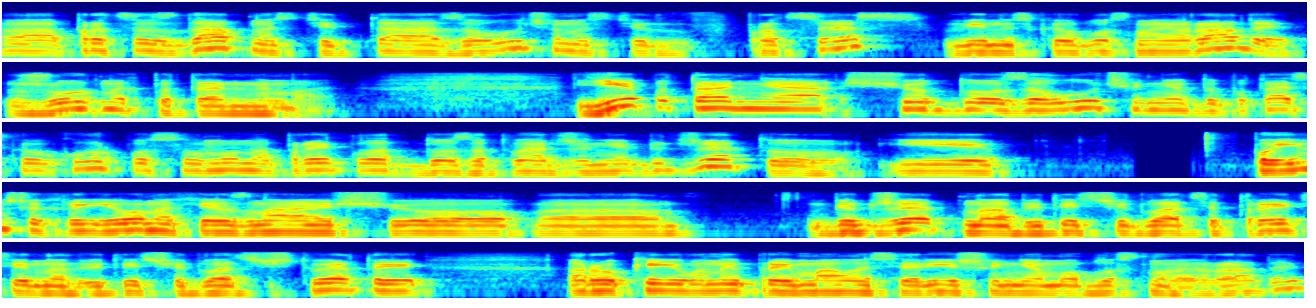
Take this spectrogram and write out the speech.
е, працездатності та залученості в процес Вінницької обласної ради жодних питань немає. Є питання щодо залучення депутатського корпусу, ну, наприклад, до затвердження бюджету. І по інших регіонах я знаю, що е, бюджет на 2023, на 2024 роки вони приймалися рішенням обласної ради.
